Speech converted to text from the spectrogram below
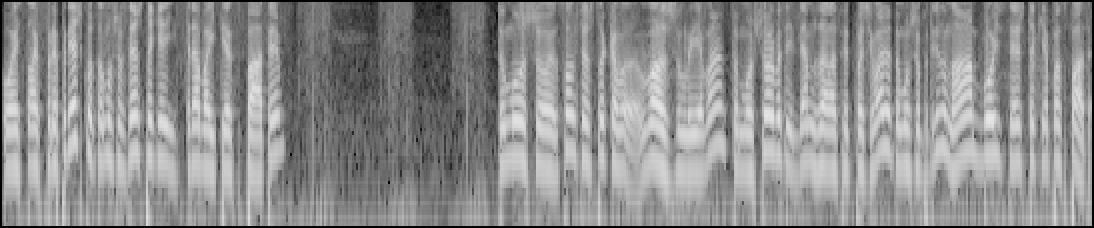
Ось так припряжку, тому що все ж таки треба йти спати. Тому що сонце штука ва- важлива, тому що робити, йдемо зараз відпочивати, тому що потрібно, мабуть, все ж таки поспати.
